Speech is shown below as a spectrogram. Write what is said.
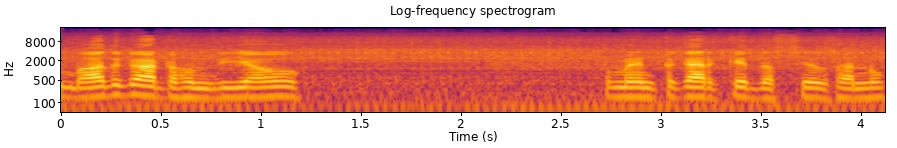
ਬਾਤ ਘਾਟ ਹੁੰਦੀ ਆ ਉਹ। ਕਮੈਂਟ ਕਰਕੇ ਦੱਸਿਓ ਸਾਨੂੰ।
